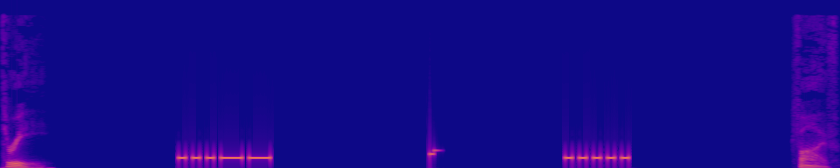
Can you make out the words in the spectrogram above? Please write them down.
3. 5.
